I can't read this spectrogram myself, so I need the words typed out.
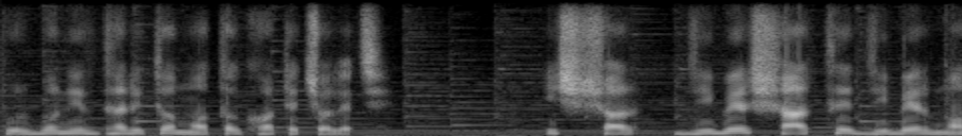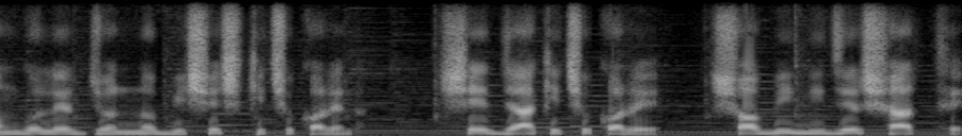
পূর্বনির্ধারিত মতো ঘটে চলেছে। ঈশ্বর, জীবের স্বার্থে জীবের মঙ্গলের জন্য বিশেষ কিছু করে না। সে যা কিছু করে সবই নিজের স্বার্থে।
